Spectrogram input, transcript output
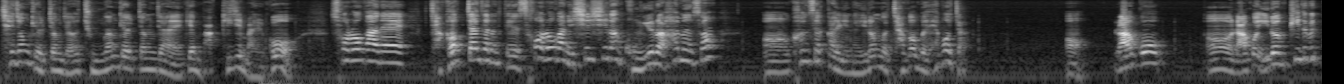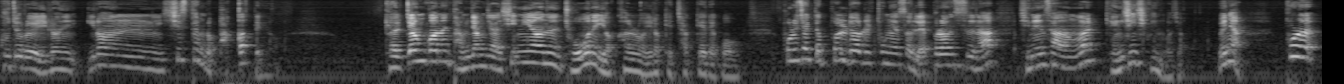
최종 결정자와 중간 결정자에게 맡기지 말고 서로 간에 작업자들한테 서로 간에 실시간 공유를 하면서 어, 컨셉 관리나 이런 거 작업을 해보자. 어, 라고 어, 라고 이런 피드백 구조를 이런 이런 시스템으로 바꿨대요. 결정권은 담당자, 시니어는 조언의 역할로 이렇게 잡게 되고 프로젝트 폴더를 통해서 reference나 진행 사항을 갱신시키는 거죠. 왜냐? 폴,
